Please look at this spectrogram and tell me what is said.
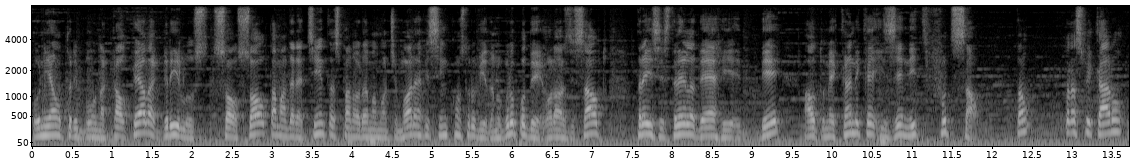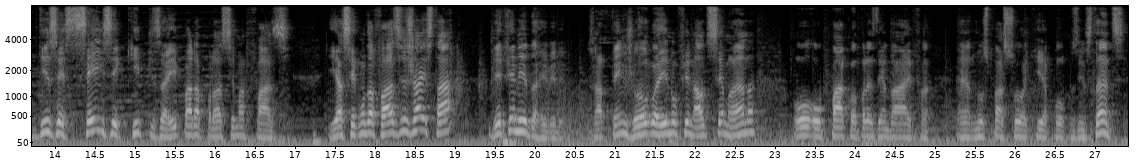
União Tribuna Cautela, Grilos, Sol Sol, Tamandaré Tintas, Panorama Montemor, F5 Construída. No grupo D, Oroz de Salto, 3 Estrela, DRB, Automecânica e Zenit Futsal. Então, classificaram 16 equipes aí para a próxima fase. E a segunda fase já está definida, Rivelino. Já tem jogo aí no final de semana. O, o Paco, o presidente da AIFA, eh, nos passou aqui há poucos instantes.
